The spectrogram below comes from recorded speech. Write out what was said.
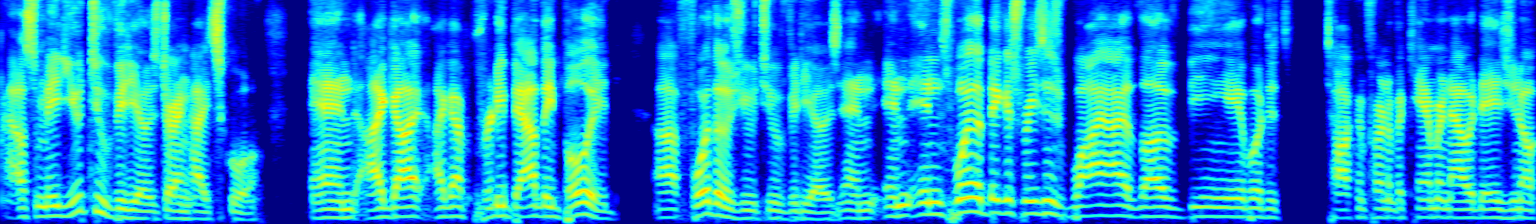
I also made YouTube videos during high school and I got, I got pretty badly bullied uh, for those YouTube videos. And, and, and it's one of the biggest reasons why I love being able to talk in front of a camera nowadays. You know,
